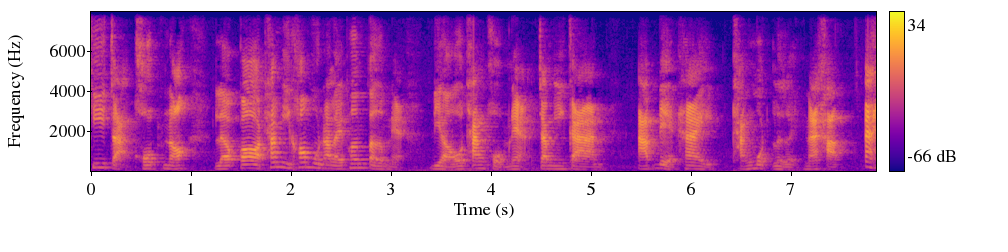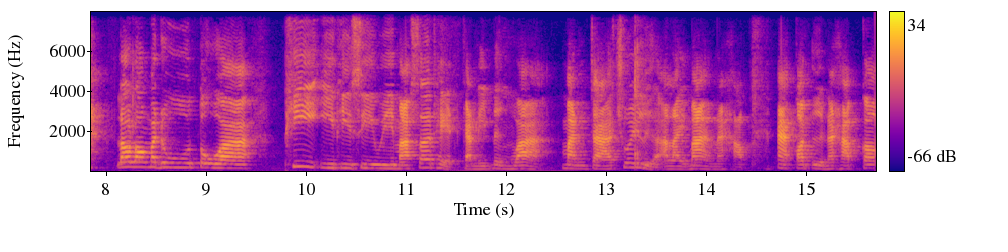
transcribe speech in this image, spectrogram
ที่จะครบเนาะ แล้วก็ถ้ามีข้อมูลอะไรเพิ่มเติมเนี่ย เดี๋ยวทางผมเนี่ยจะมีการ อัปเดตให้ทั้งหมดเลยนะครับอะเราลองมาดูตัวพี่ ETC V Master Trade กันนิดนึงว่ามันจะช่วยเหลืออะไรบ้างนะครับอะก่อนอื่นนะครับก็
